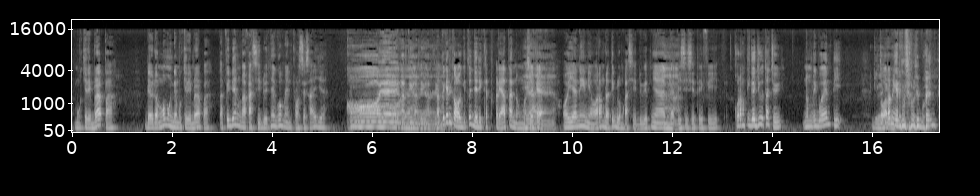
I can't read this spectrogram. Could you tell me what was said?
mau kirim berapa. Dia udah ngomong dia mau kirim berapa tapi dia nggak kasih duitnya gue main proses aja. Oh, iya, iya, ngerti, iya, ngerti, iya, ngerti. tapi kan kalau gitu jadi ke- kelihatan dong maksudnya Iya, kayak iya, iya. oh iya nih nih orang berarti belum kasih duitnya dilihat di CCTV kurang 3 juta cuy. 6000 ribu NT Gila tuh orang ngirim 6000 ribu NT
